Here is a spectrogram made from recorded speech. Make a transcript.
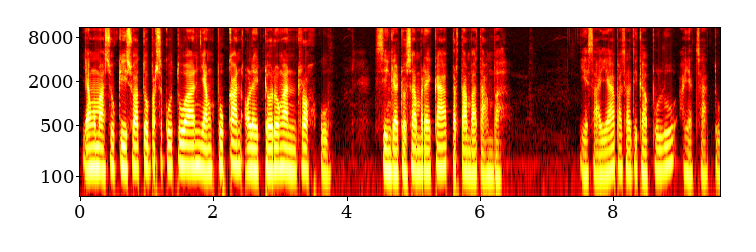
yang memasuki suatu persekutuan yang bukan oleh dorongan rohku, sehingga dosa mereka bertambah-tambah. Yesaya pasal 30 ayat 1.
